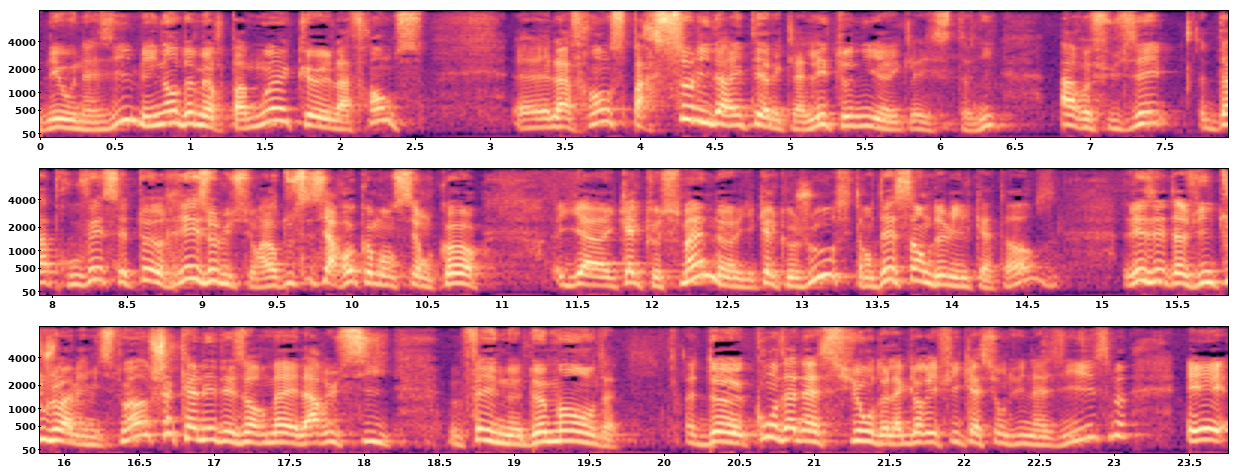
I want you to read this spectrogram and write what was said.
néo-nazis, mais il n'en demeure pas moins que la France, euh, la France, par solidarité avec la Lettonie et avec l'Estonie, a refusé d'approuver cette résolution. Alors tout ceci a recommencé encore il y a quelques semaines, il y a quelques jours, c'était en décembre 2014. Les États-Unis, toujours la même histoire. Chaque année désormais, la Russie fait une demande de condamnation de la glorification du nazisme. Et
